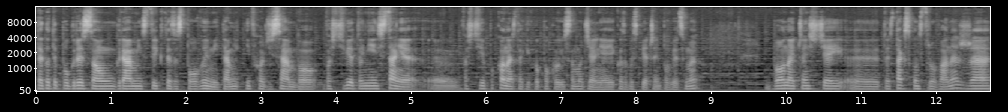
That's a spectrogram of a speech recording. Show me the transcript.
tego typu gry są grami stricte zespołowymi, tam nikt nie wchodzi sam, bo właściwie to nie jest w stanie y, właściwie pokonać takiego pokoju samodzielnie, jego zabezpieczeń powiedzmy, bo najczęściej y, to jest tak skonstruowane, że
